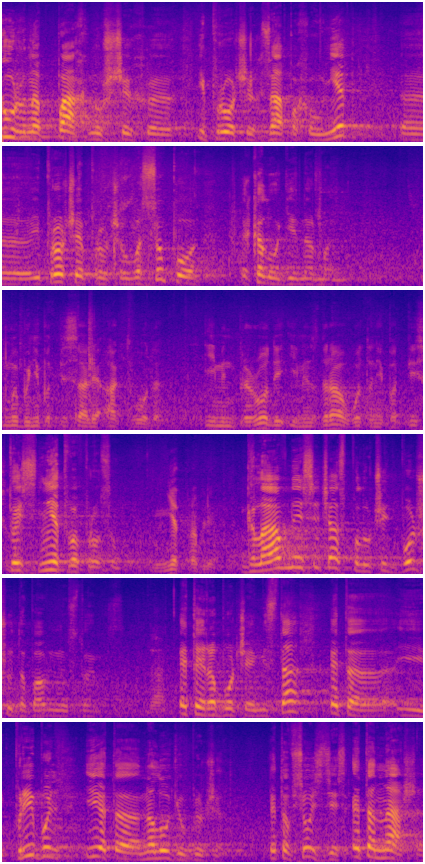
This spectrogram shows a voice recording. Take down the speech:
дурно пахнущих э, и прочих запахов нет, э, и прочее, прочее. У вас все по экологии нормально. Мы бы не подписали акт ввода. И Минприроды, и Минздрав, вот они подписаны. То есть нет вопросов. Нет проблем. Главное сейчас получить большую добавленную стоимость. Да. Это и рабочие места, это и прибыль, и это налоги в бюджет. Это все здесь. Это наше.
